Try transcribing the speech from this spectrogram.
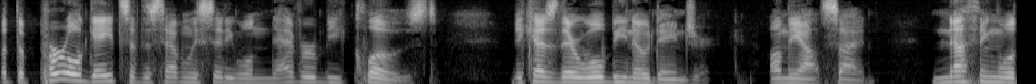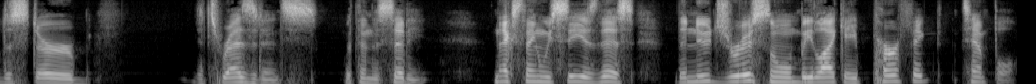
But the pearl gates of this heavenly city will never be closed because there will be no danger on the outside. Nothing will disturb its residents within the city. Next thing we see is this the New Jerusalem will be like a perfect temple.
